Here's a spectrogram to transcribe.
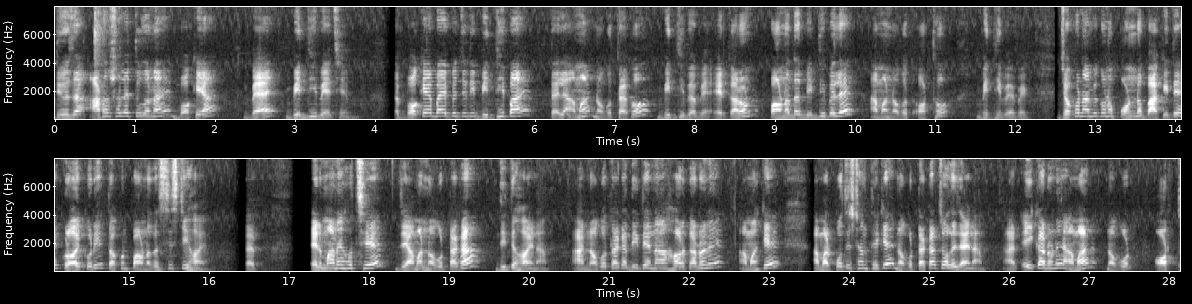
দুই হাজার আঠারো সালের তুলনায় বকেয়া ব্যয় বৃদ্ধি পেয়েছে। বকেয়া ব্যয় যদি বৃদ্ধি পায়, তাহলে আমার নগদ টাকাও বৃদ্ধি পাবে। এর কারণ, পাওনাদার বৃদ্ধি পেলে আমার নগদ অর্থ বৃদ্ধি পাবে। যখন আমি কোনো পণ্য বাকিতে ক্রয় করি, তখন পাওনাদার সৃষ্টি হয়। এর মানে হচ্ছে যে আমার নগদ টাকা দিতে হয় না। আর নগদ টাকা দিতে না হওয়ার কারণে আমাকে, আমার প্রতিষ্ঠান থেকে নগদ টাকা চলে যায় না। আর এই কারণে আমার নগদ অর্থ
